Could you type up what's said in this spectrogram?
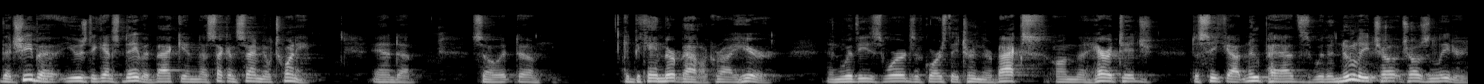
that Sheba used against David back in uh, 2 Samuel 20. And so it, uh, it became their battle cry here. And with these words, of course, they turned their backs on the heritage to seek out new paths with a newly cho- chosen leader,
